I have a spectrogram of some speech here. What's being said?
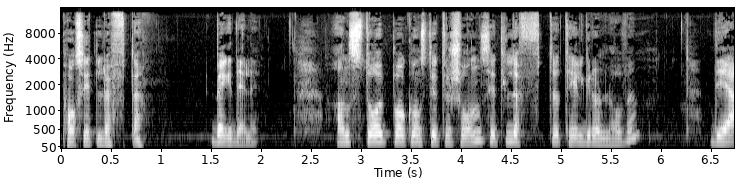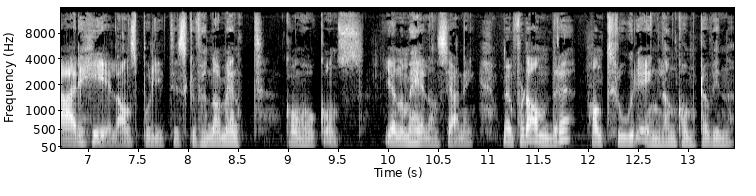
på sitt løfte? Begge deler. Han står på konstitusjonen, sitt løfte til Grunnloven. Det er hele hans politiske fundament, kong Haakons, gjennom hele hans gjerning. Men for det andre, han tror England kommer til å vinne.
